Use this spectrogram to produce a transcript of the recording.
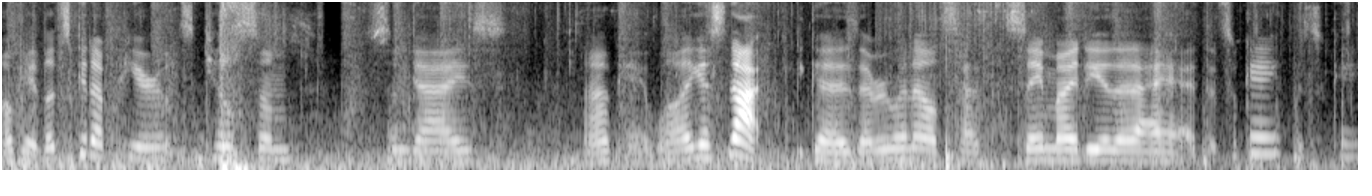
Okay, let's get up here. Let's kill some some guys. Okay, well I guess not because everyone else had the same idea that I had. That's okay. That's okay.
